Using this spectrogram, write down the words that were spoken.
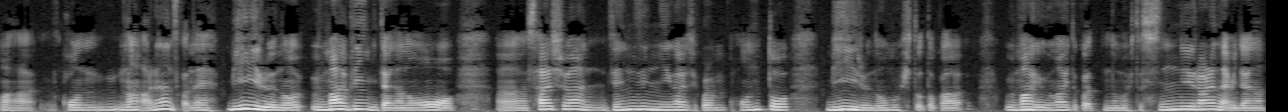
まあ、こんな、あれなんですかね。ビールの旨味みたいなのを、あ最初は全然苦いし、これ本当ビール飲む人とか、うまいうまいとかって飲む人信じられないみたいな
